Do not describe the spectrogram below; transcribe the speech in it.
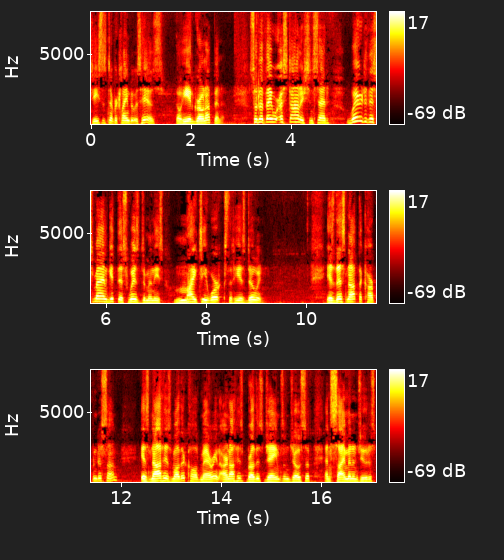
Jesus never claimed it was his, though he had grown up in it. So that they were astonished and said, Where did this man get this wisdom and these mighty works that he is doing? Is this not the carpenter's son? Is not his mother called Mary, and are not his brothers James and Joseph and Simon and Judas,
